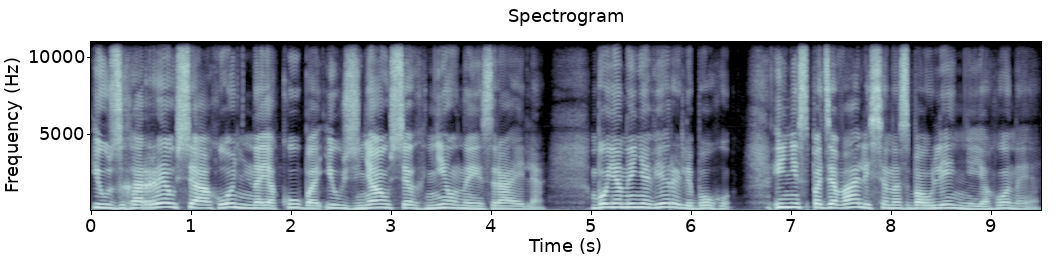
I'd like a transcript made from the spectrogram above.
і ўзгарэўся агонь на Якуба і ўзняўся гнеў на Ізраіля, бо яны не верылі Богу і не спадзяваліся на збаўленне ягонае.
